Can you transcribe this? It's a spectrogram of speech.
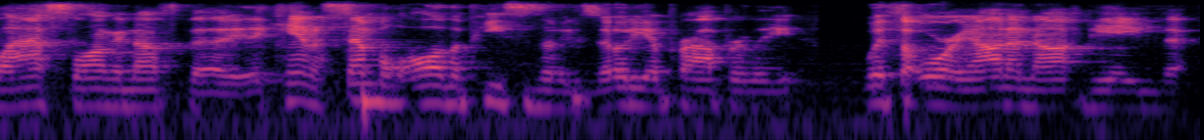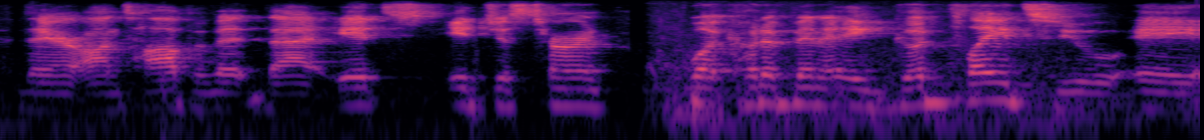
last long enough. The, they can't assemble all the pieces of Exodia properly. With the Orianna not being th- there on top of it, that it's it just turned what could have been a good play to a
